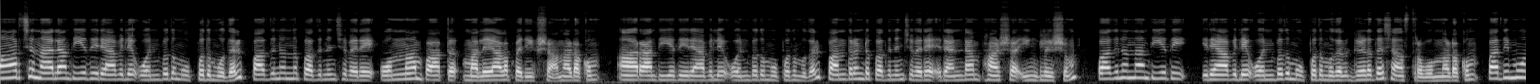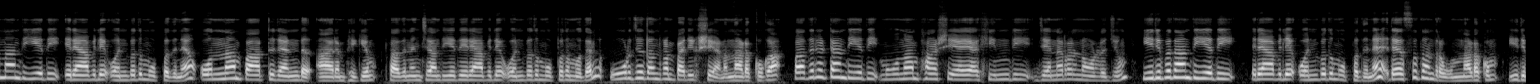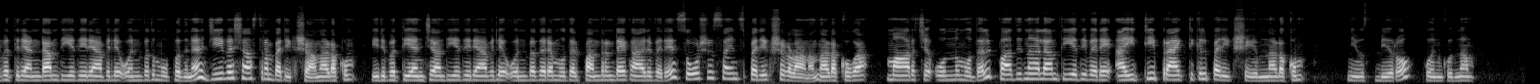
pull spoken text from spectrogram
മാർച്ച് നാലാം തീയതി രാവിലെ ഒൻപത് മുപ്പത് മുതൽ പതിനൊന്ന് പതിനഞ്ച് വരെ ഒന്നാം പാർട്ട് മലയാള പരീക്ഷ നടക്കും. ആറാം തീയതി രാവിലെ ഒൻപത് മുപ്പത് മുതൽ പന്ത്രണ്ട് പതിനഞ്ച് വരെ രണ്ടാം ഭാഷ ഇംഗ്ലീഷും പതിനൊന്നാം തീയതി രാവിലെ ഒൻപത് മുപ്പത് മുതൽ ഗണിതശാസ്ത്രവും നടക്കും. പതിമൂന്നാം തീയതി രാവിലെ ഒൻപത് മുപ്പതിന് ഒന്നാം പാർട്ട് രണ്ട് ആരംഭിക്കും. പതിനഞ്ചാം തീയതി രാവിലെ ഒൻപത് മുപ്പത് മുതൽ ഊർജതന്ത്രം പരീക്ഷയാണ് നടക്കുക. പതിനെട്ടാം തീയതി മൂന്നാം ഭാഷയായ ഹിന്ദി ജനറൽ നോളജും ഇരുപതാം തീയതി രാവിലെ ഒൻപത് മുപ്പതിന് രസതന്ത്രവും നടക്കും. ഇരുപത്തിരണ്ടാം തീയതി രാവിലെ ഒൻപത് മുപ്പതിന് ജീവശാസ്ത്രം പരീക്ഷ നടക്കും. ഇരുപത്തിയഞ്ചാം തീയതി രാവിലെ ഒൻപതര മുതൽ പന്ത്രണ്ടേ കാൽ വരെ സോഷ്യൽ സയൻസ് പരീക്ഷകളാണ് നടക്കുക. മാർച്ച് ഒന്ന് മുതൽ പതിനാലാം തീയതി വരെ ഐ പ്രാക്ടിക്കൽ പരീക്ഷയും നടക്കും. News bureau Ponkunnam.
